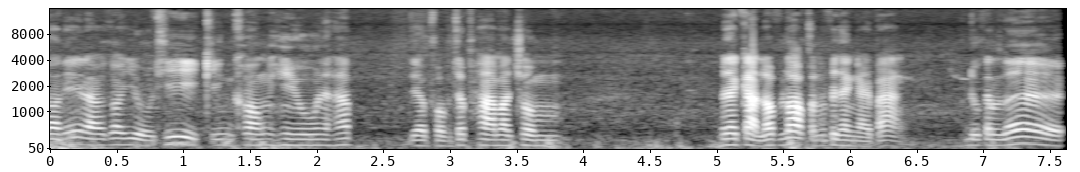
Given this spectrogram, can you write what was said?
ตอนนี้เราก็อยู่ที่กิงคองฮิลนะครับ เดี๋ยวผมจะพามาชมบรรยากาศรอบๆกันว่าเป็นยังไงบ้าง ดูกันเลย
